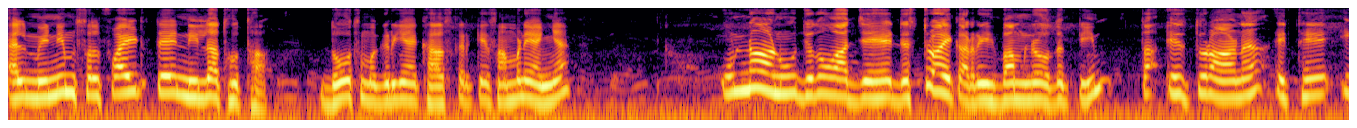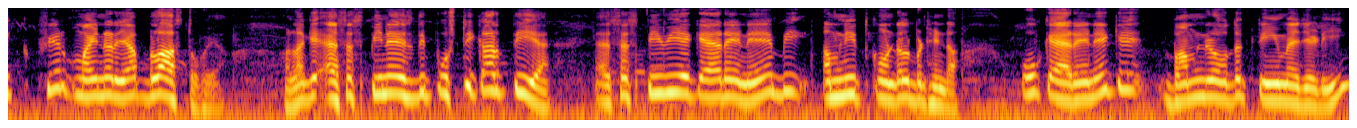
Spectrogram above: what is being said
ਐਲੂਮੀਨੀਅਮ ਸਲਫਾਈਡ ਤੇ ਨੀਲਾ ਥੋਥਾ ਦੋ ਸਮੱਗਰੀਆਂ ਖਾਸ ਕਰਕੇ ਸਾਹਮਣੇ ਆਈਆਂ। ਉਹਨਾਂ ਨੂੰ ਜਦੋਂ ਅੱਜ ਇਹ ਡਿਸਟਰੋਏ ਕਰ ਰਹੀ ਸੀ ਬੰਬ ਨਿਰੋਧਕ ਟੀਮ ਤਾਂ ਇਸ ਦੌਰਾਨ ਇੱਥੇ ਇੱਕ ਫਿਰ ਮਾਈਨਰ ਜਿਹਾ ਬਲਾਸਟ ਹੋਇਆ। ਹਾਲਾਂਕਿ ਐਸਐਸਪੀ ਨੇ ਇਸ ਦੀ ਪੁਸ਼ਟੀ ਕਰਤੀ ਹੈ। ਐਸਐਸਪੀ ਵੀ ਇਹ ਕਹਿ ਰਹੇ ਨੇ ਵੀ ਅਮਨੀਤ ਕੌਂਡਲ ਬਠਿੰਡਾ। ਉਹ ਕਹਿ ਰਹੇ ਨੇ ਕਿ ਬੰਬ ਨਿਰੋਧਕ ਟੀਮ ਹੈ ਜਿਹੜੀ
